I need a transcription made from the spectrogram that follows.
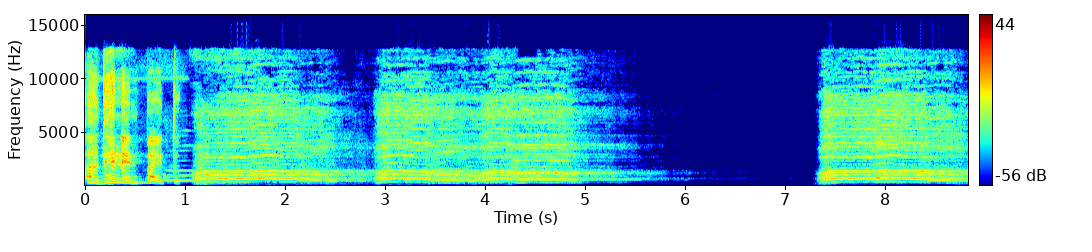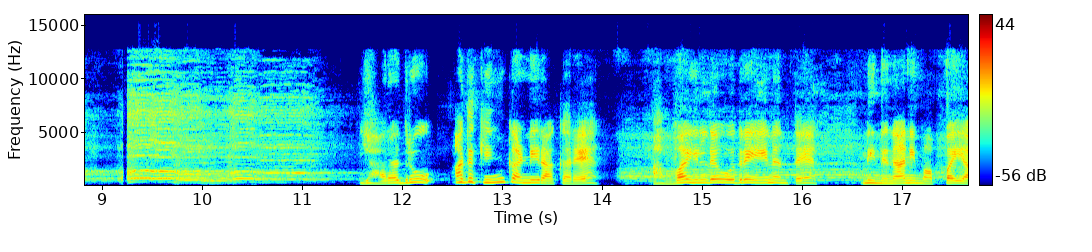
ಅದೇ ನೆನ್ಪಾಯ್ತು. ಯಾರಾದ್ರೂ ಅದಕ್ಕೆ ಹಿಂಗ್ ಕಣ್ಣೀರ್ ಹಾಕಾರೆ? ಅವ್ವ ಇಲ್ಲದೆ ಹೋದರೆ ಏನಂತೆ? ನಿನ್ನ ನಿಮ್ಮ ಅಪ್ಪಯ್ಯ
